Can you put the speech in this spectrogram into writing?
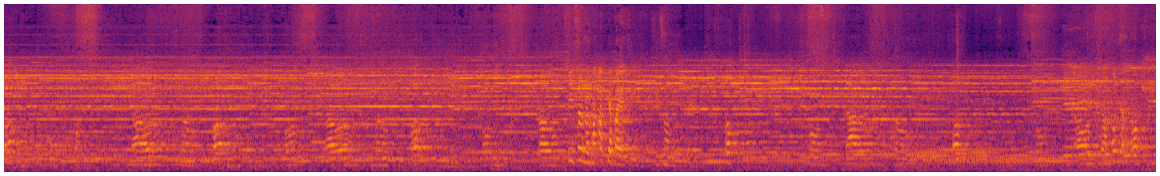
어, 어, 어, 어, 어, 어, 어, 어, 시선은 앞에 봐야지. 시선. 어, 어, 다운, 어, 어, 어, 어, 자, 혼자, 어.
